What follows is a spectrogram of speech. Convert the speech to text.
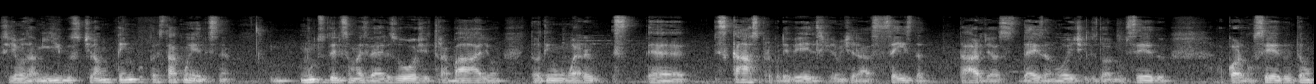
seja meus amigos, tirar um tempo para estar com eles, né? Muitos deles são mais velhos hoje, trabalham, então eu tenho um horário é, escasso para poder ver eles, geralmente era às 6 da tarde, às 10 da noite, eles dormem cedo, acordam cedo. Então,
